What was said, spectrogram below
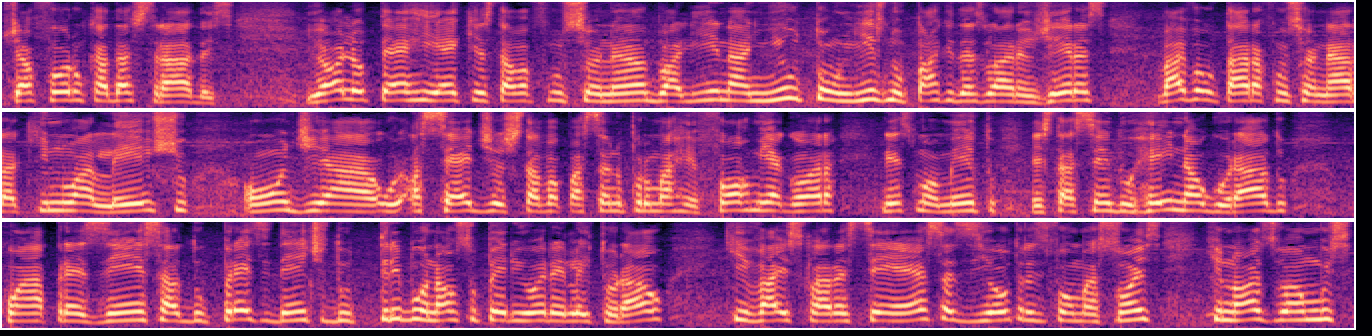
já foram cadastradas. E olha, o TRE que estava funcionando ali na Newton Liz, no Parque das Laranjeiras, vai voltar a funcionar aqui no Aleixo, onde a, a sede já estava passando por uma reforma e agora, nesse momento, está sendo reinaugurado com a presença do presidente do Tribunal Superior Eleitoral, que vai esclarecer essas e outras informações que nós vamos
